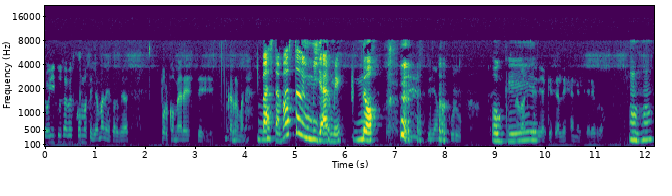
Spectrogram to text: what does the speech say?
Oye, ¿tú sabes cómo se llama la enfermedad por comer este carne humana. Basta, basta de humillarme. No. Se llama Kuru. Ok. Una bacteria que se aleja en el cerebro Ujú.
